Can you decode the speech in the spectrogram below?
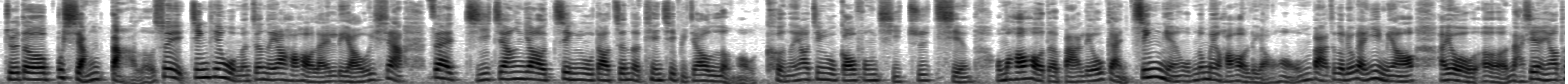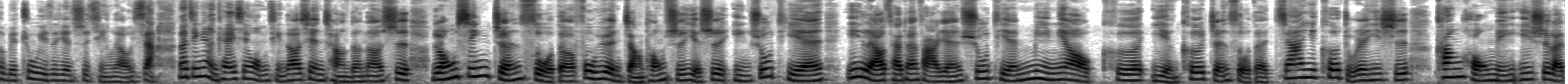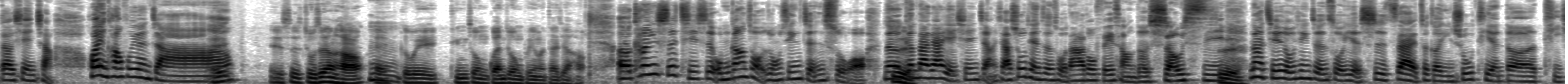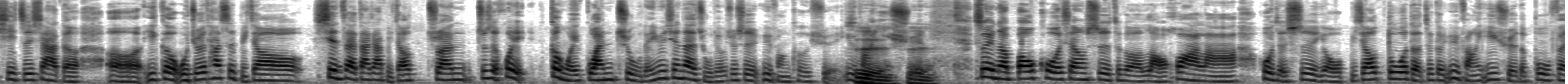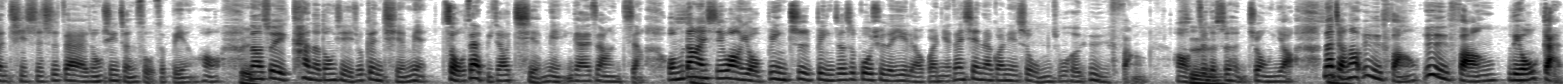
觉得不想打了，所以今天我们真的要好好来聊一下，在即将要进入到真的天气比较冷哦，可能要进入高峰期之前，我们好好的把流感今年我们都没有好好聊哈，我们把这个流感疫苗还有呃哪些人要特别注意这件事情聊一下。那今天很开心，我们请到现场的呢是荣兴诊所的副院长，同时也是尹书田医疗财团法人书田泌尿科眼科诊所的加医科主任医师。康宏明医师来到现场，欢迎康副院长。也是主持人好，哎，各位听众、观众朋友们，大家好。呃，康医师，其实我们刚刚从荣兴诊所，那跟大家也先讲一下，书田诊所大家都非常的熟悉。是。那其实荣兴诊所也是在这个尹书田的体系之下的，呃，一个我觉得它是比较现在大家比较专，就是会。更为关注的，因为现在主流就是预防科学、预防医学，所以呢，包括像是这个老化啦，或者是有比较多的这个预防医学的部分，其实是在荣兴诊所这边哈。那所以看的东西也就更前面，走在比较前面，应该这样讲。我们当然希望有病治病，这是过去的医疗观念，但现在观念是我们如何预防，好，这个是很重要。那讲到预防，预防流感。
